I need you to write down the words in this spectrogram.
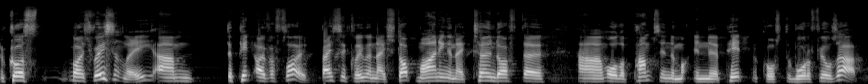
Of course, most recently, um, the pit overflowed. Basically, when they stopped mining and they turned off the, um, all the pumps in the, in the pit, of course, the water fills up.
